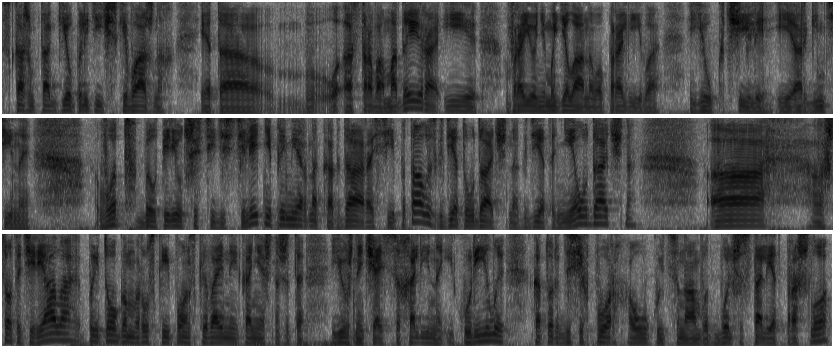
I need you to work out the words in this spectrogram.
скажем так, геополитически важных. Это острова Мадейра и в районе Магелланового пролива, юг Чили и Аргентины. Вот был период 60-летний примерно, когда Россия пыталась где-то удачно, где-то неудачно. Э, что-то теряла по итогам русско-японской войны, конечно же, это южная часть Сахалина и Курилы, которые до сих пор аукаются нам. Вот больше ста лет прошло,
